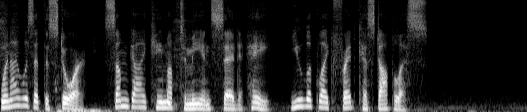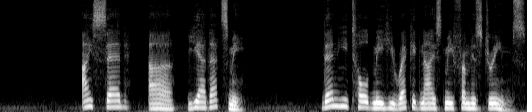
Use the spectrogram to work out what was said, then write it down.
When I was at the store, some guy came up to me and said, Hey, you look like Fred Kostopoulos. I said, Uh, yeah, that's me. Then he told me he recognized me from his dreams.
